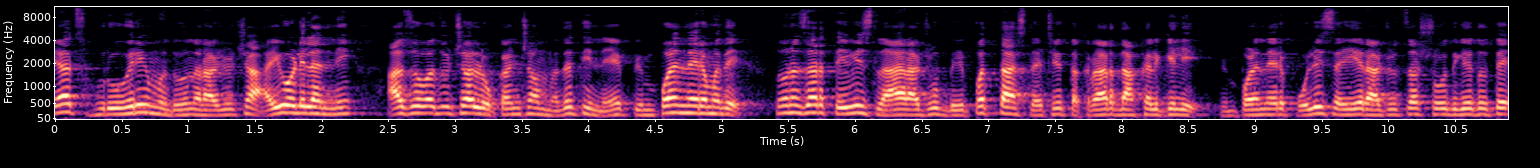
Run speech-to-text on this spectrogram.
याच हुरुहरीमधून राजूच्या आईवडिलांनी आजूबाजूच्या लोकांच्या मदतीने पिंपळनेरमध्ये दोन हजार तेवीसला राजू बेपत्ता असल्याची तक्रार दाखल केली. पिंपळनेर पोलीसही राजूचा शोध घेत होते.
